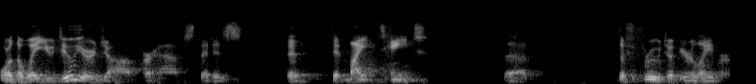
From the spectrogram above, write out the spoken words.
or the way you do your job, perhaps that is that that might taint the the fruit of your labor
